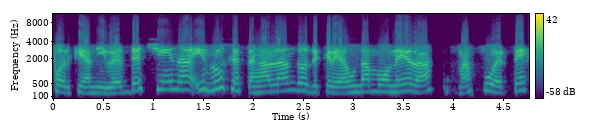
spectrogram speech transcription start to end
porque a nivel de China y Rusia están hablando de crear una moneda más fuerte,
